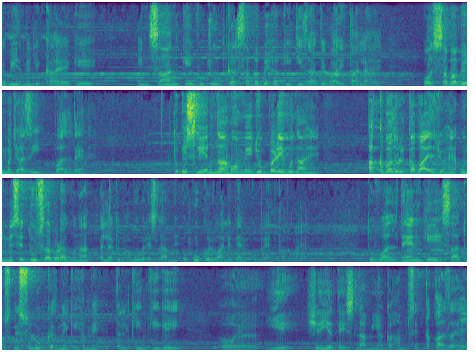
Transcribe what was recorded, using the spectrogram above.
कबीर में लिखा है कि इंसान के वजूद का सबब हकीकी ज़ात बारी ताला है और सबब मजाजी वालदेन हैं। तो इसलिए गुनाहों में जो बड़े गुनाह हैं, अकबरुल कबायर जो हैं, उनमें से दूसरा बड़ा गुनाह अल्लाह के महबूब ने अकूकुल वालदेन को बयान फरमाया। तो वालदेन के साथ उसने सलूक करने की हमें तलकिन की गई और ये शरीयत इस्लामिया का हमसे तकाजा है।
